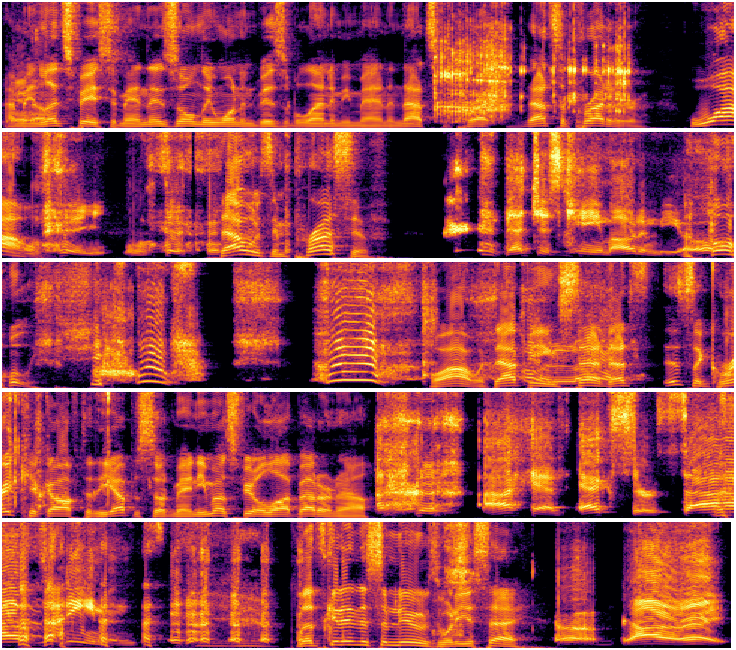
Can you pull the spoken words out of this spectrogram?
I mean, let's face it, man. There's only one invisible enemy, man, and that's the pre- that's the predator. Wow, that was impressive. that just came out of me. Oh, Holy shit! Whew. Whew. Wow. With that being said, Lord. that's this is a great kickoff to the episode, man. You must feel a lot better now. I have exercised the demons. Let's get into some news. What do you say? Uh, all right.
